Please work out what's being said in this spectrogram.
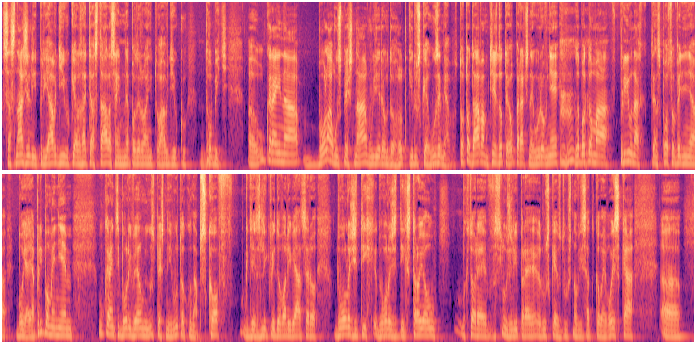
sa snažili pri Avdívke, ale zatiaľ stále sa im nepodarilo ani tú Avdívku dobiť. E, Ukrajina bola úspešná v úderoch do hĺbky ruského územia. Toto dávam tiež do tej operačnej úrovne, uh-huh, lebo to má vplyv na ten spôsob vedenia boja. Ja pripomeniem, Ukrajinci boli veľmi úspešní v útoku na Pskov, kde zlikvidovali viacero dôležitých, dôležitých strojov, ktoré slúžili pre ruské vzdušno-výsadkové vojska. E,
